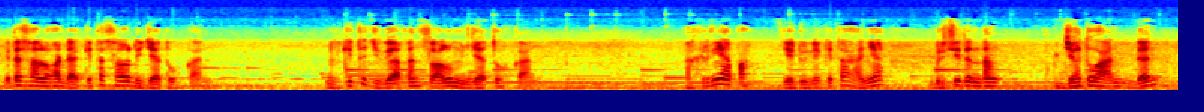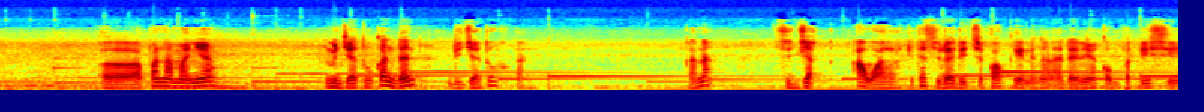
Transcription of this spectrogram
kita selalu ada kita selalu dijatuhkan. Dan kita juga akan selalu menjatuhkan. Akhirnya apa? Ya dunia kita hanya berisi tentang kejatuhan dan uh, apa namanya menjatuhkan dan dijatuhkan. Karena sejak awal kita sudah dicekokin dengan adanya kompetisi.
